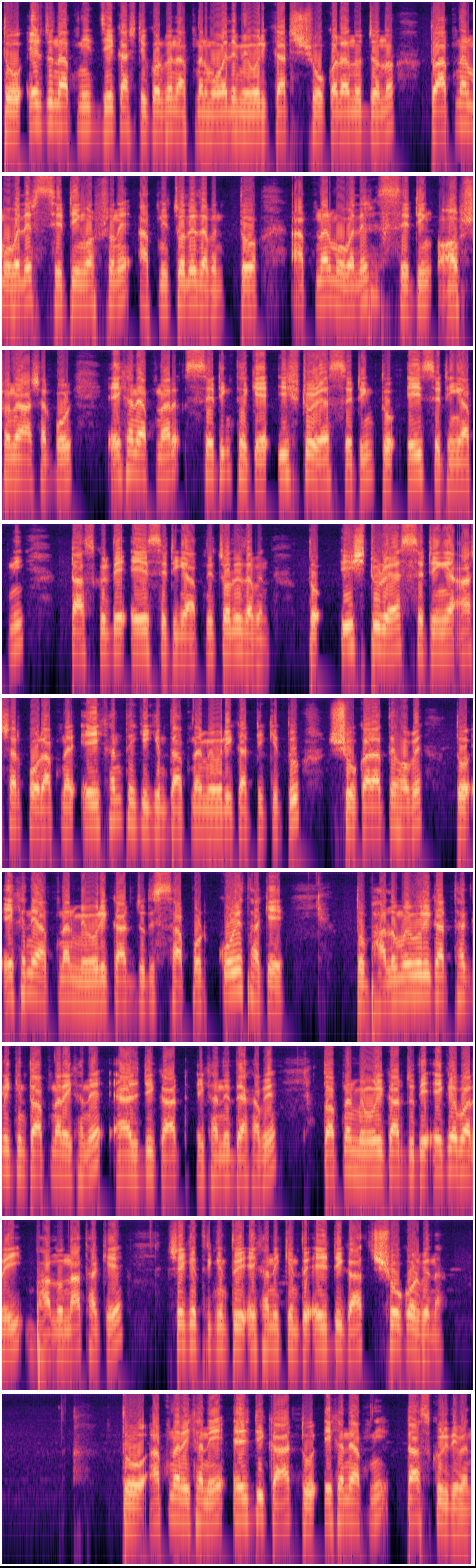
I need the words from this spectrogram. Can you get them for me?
তো এর জন্য আপনি যে কাজটি করবেন, আপনার মোবাইলে মেমোরি কার্ড শো করানোর জন্য, তো আপনার মোবাইলের সেটিং অপশনে আপনি চলে যাবেন। তো আপনার মোবাইলের সেটিং অপশনে আসার পর, এখানে আপনার সেটিং থেকে স্টোরেজ সেটিং তো এই সেটিংয়ে আপনি টাচ করে দিয়ে এই সেটিংয়ে আপনি চলে যাবেন। তো স্টোরেজ সেটিংয়ে আসার পর আপনার এইখান থেকে কিন্তু আপনার মেমোরি কার্ডটি কিন্তু শো করাতে হবে। তো এখানে আপনার মেমোরি কার্ড যদি সাপোর্ট করে থাকে, তো ভালো মেমোরি কার্ড থাকলে কিন্তু আপনার এখানে এসডি কার্ড এখানে দেখাবে। তো আপনার মেমোরি কার্ড যদি একেবারেই ভালো না থাকে, সেক্ষেত্রে কিন্তু এখানে কিন্তু এইচডি কার্ড শো করবে না। তো আপনার এখানে এইচডি কার্ড তো এখানে আপনি টাচ করে দিবেন।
